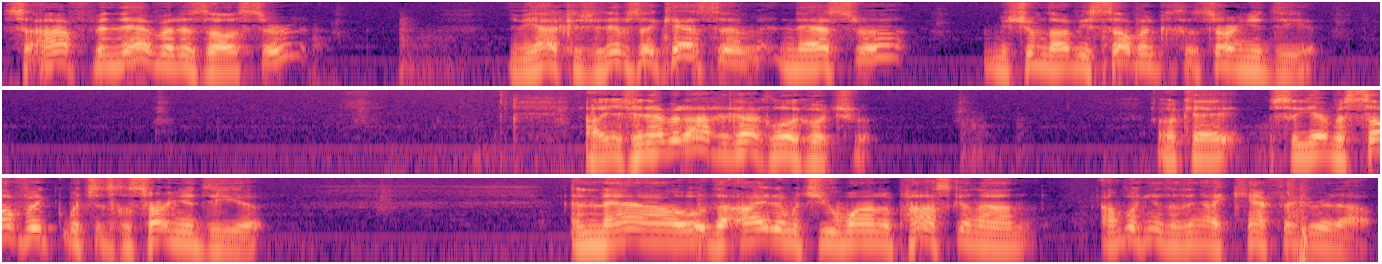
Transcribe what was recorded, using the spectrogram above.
So af benever is osir. Okay, so you have a suffix which is chasar yediyah, and now the item which you want to paskin on, I'm looking at the thing, I can't figure it out.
